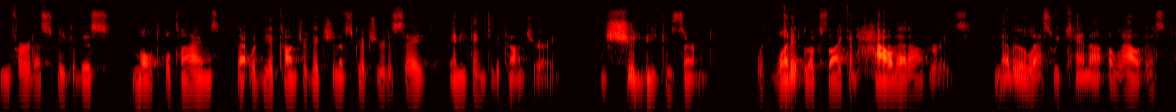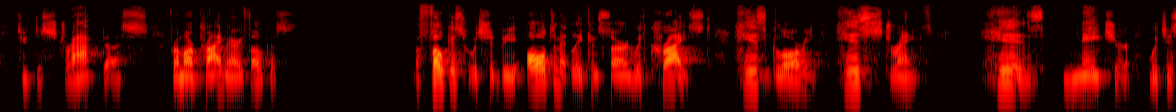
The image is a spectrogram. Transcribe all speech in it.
You've heard us speak of this multiple times. That would be a contradiction of Scripture to say anything to the contrary. We should be concerned with what it looks like and how that operates. Nevertheless, we cannot allow this to distract us from our primary focus a focus which should be ultimately concerned with Christ, His glory, His strength, His nature, which is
